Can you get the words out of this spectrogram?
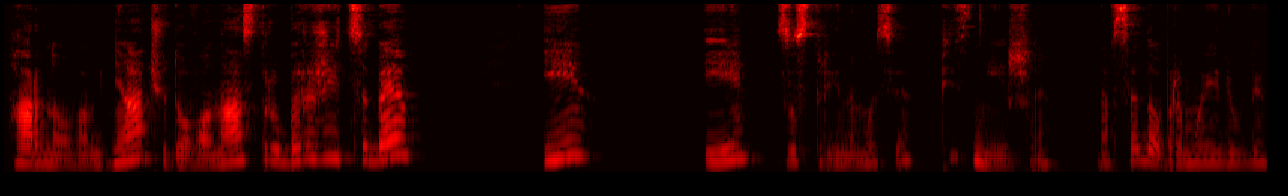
гарного вам дня, чудового настрою. Бережіть себе і, і зустрінемося пізніше. На все добре, мої любі.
